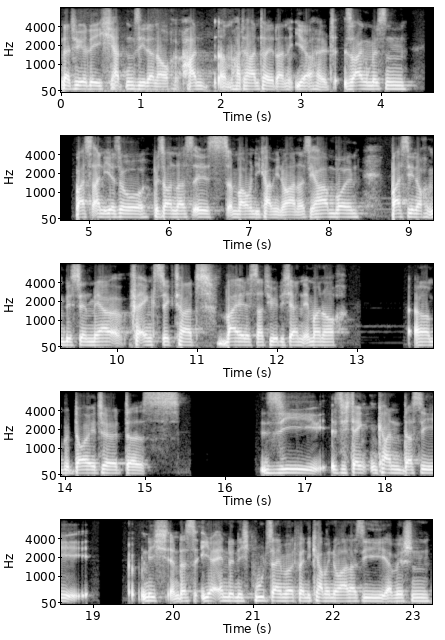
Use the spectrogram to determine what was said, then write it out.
natürlich hatten sie dann auch, ähm, hatte Hunter dann ihr halt sagen müssen, was an ihr so besonders ist und warum die Kaminoaner sie haben wollen. Was sie noch ein bisschen mehr verängstigt hat, weil es natürlich dann immer noch ähm, bedeutet, dass sie sich denken kann, dass sie nicht, dass ihr Ende nicht gut sein wird, wenn die Kaminoaner sie erwischen.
